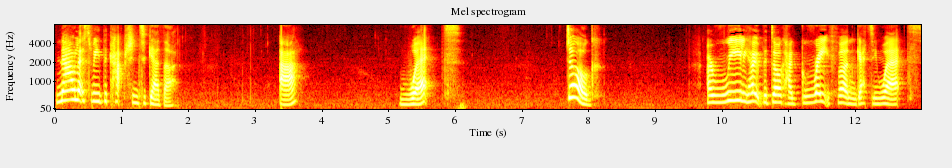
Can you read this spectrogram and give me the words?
Now let's read the caption together. A, wet, dog. I really hope the dog had great fun getting wet.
